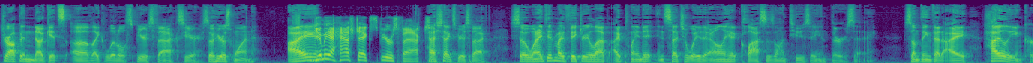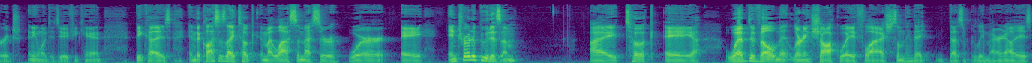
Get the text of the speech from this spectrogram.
drop in nuggets of like little Spears facts here. So here's one. I Give me a hashtag Spears fact. hashtag Spears fact. So when I did my victory lap, I planned it in such a way that I only had classes on Tuesday and Thursday. Something that I highly encourage anyone to do if you can, because in the classes I took in my last semester were a intro to Buddhism. I took a web development learning shockwave flash, something that doesn't really matter nowadays.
